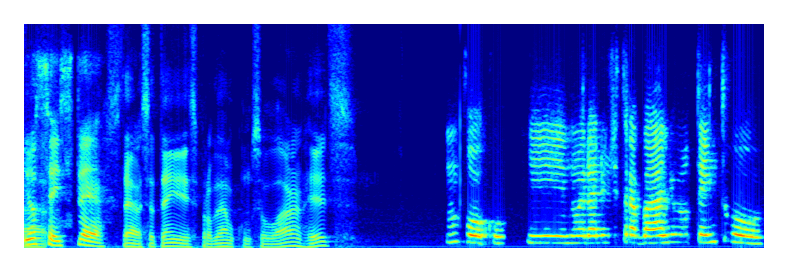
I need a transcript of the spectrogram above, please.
E eu sei, Esther, Esther, você tem esse problema com o celular, redes? Um pouco. E no horário de trabalho eu tento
